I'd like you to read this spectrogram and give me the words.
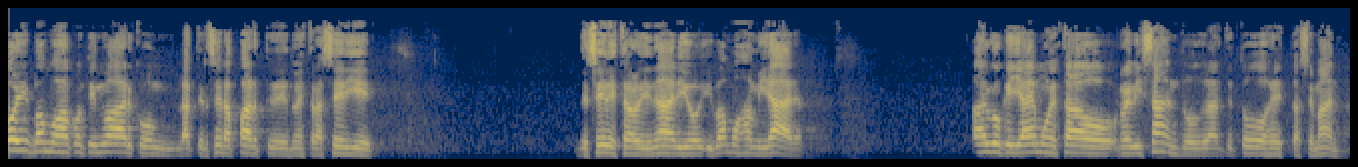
Hoy vamos a continuar con la tercera parte de nuestra serie de ser extraordinario y vamos a mirar algo que ya hemos estado revisando durante todas estas semanas.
